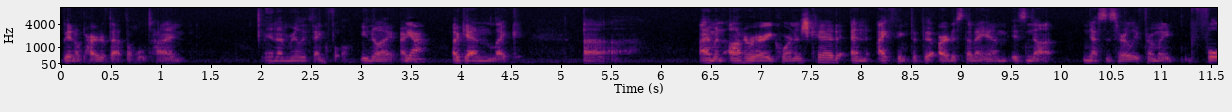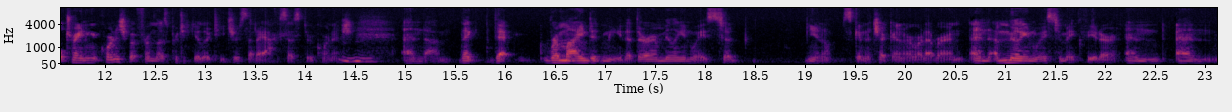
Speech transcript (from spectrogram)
been a part of that the whole time. And I'm really thankful. You know, I, I Yeah. again like uh, I'm an honorary Cornish kid, and I think that the artist that I am is not necessarily from my full training at Cornish, but from those particular teachers that I accessed through Cornish, Mhm. and um, that that reminded me that there are a million ways to, you know, skin a chicken or whatever, and, and a million ways to make theater, and and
